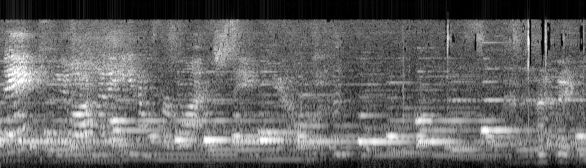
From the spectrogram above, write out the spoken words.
Thank you. I'm gonna eat them for lunch. Thank you.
